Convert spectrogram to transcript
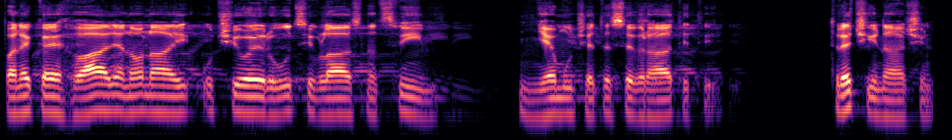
pa neka je hvaljen onaj u čioj ruci vlast nad svim, njemu ćete se vratiti. Treći način,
